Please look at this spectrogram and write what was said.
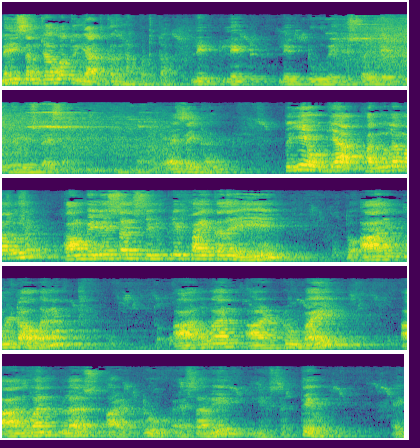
नहीं समझा हुआ तो याद करना पड़ता। Let let let two resistor let two resistor ऐसा। ऐसे ही करें। तो ये हो गया फार्मूला मालूम है। कॉम्बिनेशन सिंप्लीफाई करें। तो आर उल्टा होगा ना? तो R one R two by R one plus R two ऐसा भी लिख सकते हो।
